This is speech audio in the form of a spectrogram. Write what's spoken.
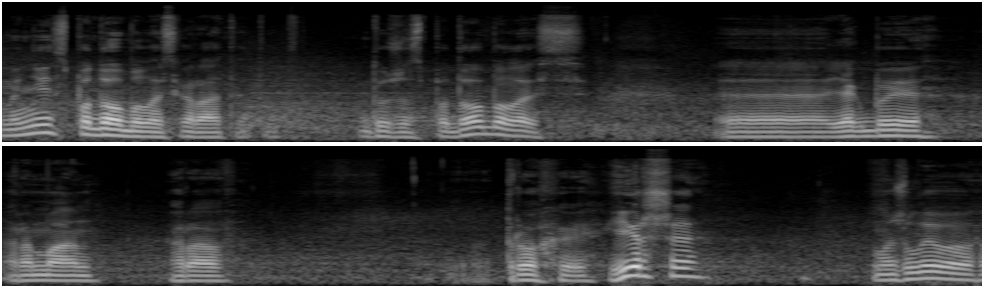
мені сподобалось грати тут. Дуже сподобалось. Е, якби Роман грав трохи гірше, можливо,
